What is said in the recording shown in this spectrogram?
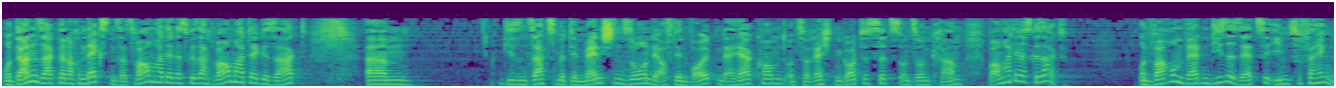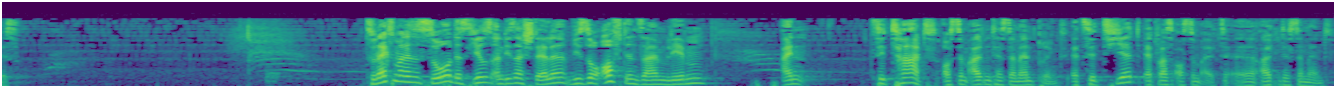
Und dann sagt er noch einen nächsten Satz. Warum hat er das gesagt? Warum hat er gesagt, ähm, diesen Satz mit dem Menschensohn, der auf den Wolken daherkommt und zur Rechten Gottes sitzt und so ein Kram? Warum hat er das gesagt? Und warum werden diese Sätze ihm zu Verhängnis? Zunächst mal ist es so, dass Jesus an dieser Stelle, wie so oft in seinem Leben, ein Zitat aus dem Alten Testament bringt. Er zitiert etwas aus dem äh, Alten Testament.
